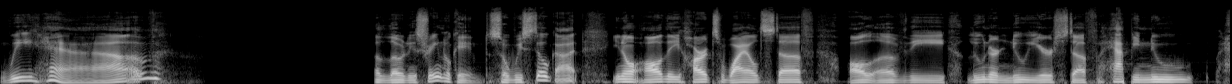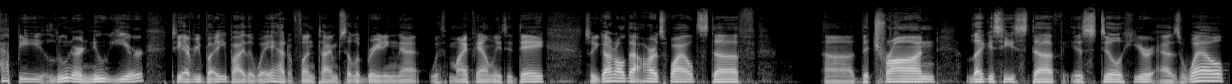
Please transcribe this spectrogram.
we have a loading screen. Okay, so we still got, you know, all the Hearts Wild stuff, all of the Lunar New Year stuff. Happy New happy Lunar New Year to everybody, by the way. Had a fun time celebrating that with my family today. So you got all that Hearts Wild stuff. Uh, the Tron Legacy stuff is still here as well.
